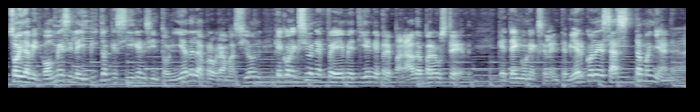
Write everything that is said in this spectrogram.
soy David Gómez y le invito a que siga en sintonía de la programación que Conexión FM tiene preparada para usted. Que tenga un excelente miércoles. Hasta mañana.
